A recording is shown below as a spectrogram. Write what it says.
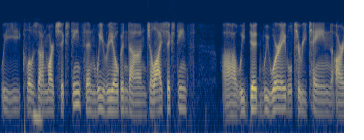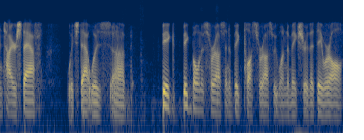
We closed on March 16th and we reopened on July 16th. Uh, we did. We were able to retain our entire staff, which that was uh, big big bonus for us and a big plus for us. We wanted to make sure that they were all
